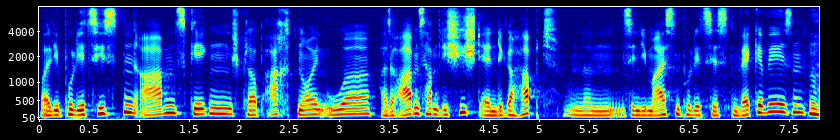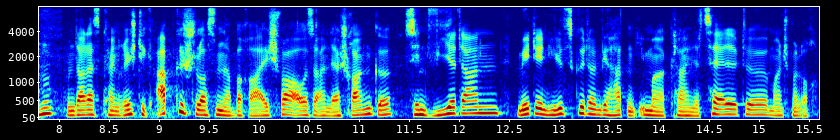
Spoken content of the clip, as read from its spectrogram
weil die Polizisten abends gegen, ich glaube, 8, 9 Uhr, also abends haben die Schichtende gehabt und dann sind die meisten Polizisten weg gewesen. Mhm. Und da das kein richtig abgeschlossener Bereich war, außer an der Schranke, sind wir dann mit den Hilfsgütern, wir hatten immer kleine Zelte, manchmal auch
